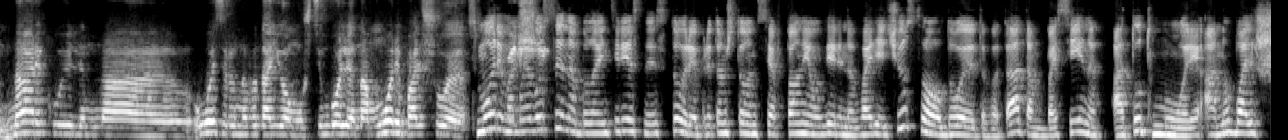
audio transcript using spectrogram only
на реку, или на озеро, на водоем, уж тем более на море большое. С морем у моего сына была интересная история, при том, что он себя вполне уверенно в воде чувствовал до этого, да, там в бассейнах, а тут море, оно большое,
